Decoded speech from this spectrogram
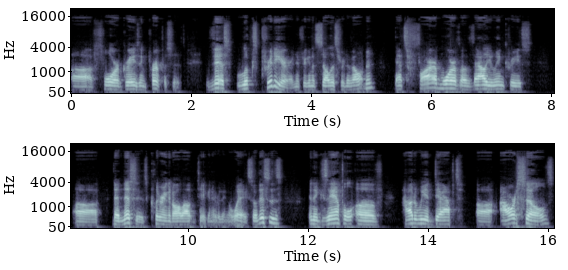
uh, for grazing purposes. This looks prettier, and if you're going to sell this for development, that's far more of a value increase uh, than this is, clearing it all out and taking everything away. So this is an example of how do we adapt uh, ourselves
